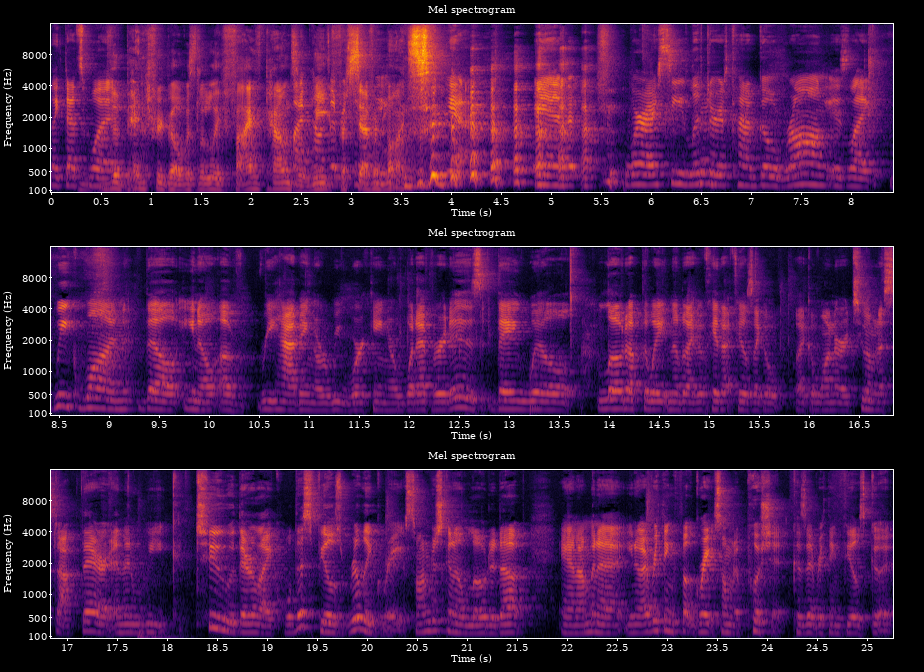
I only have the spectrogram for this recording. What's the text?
like that's what. The bench rebuild was literally five pounds Five a pounds week for seven week. months. yeah. And where I see lifters kind of go wrong is like week one, they'll, you know, of rehabbing or reworking or whatever it is, they will load up the weight and they'll be like, okay, that feels like a like a one or a two. I'm gonna stop there. And then week two, they're like, well, this feels really great, so I'm just gonna load it up and I'm gonna, you know, everything felt great, so I'm gonna push it because everything feels good.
